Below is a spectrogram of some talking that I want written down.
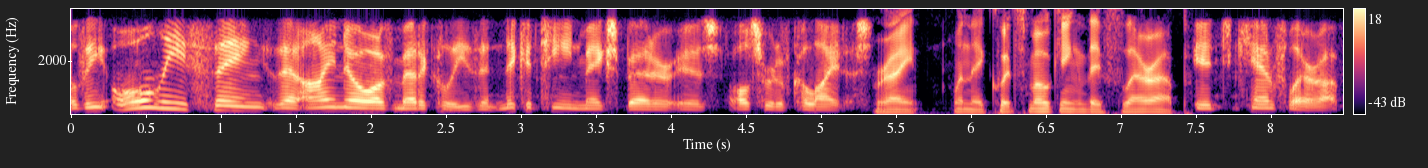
Well, the only thing that I know of medically that nicotine makes better is ulcerative colitis. Right. When they quit smoking, they flare up. It can flare up.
